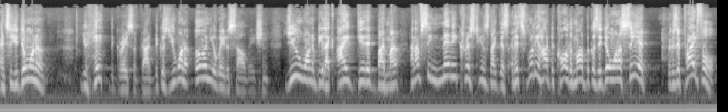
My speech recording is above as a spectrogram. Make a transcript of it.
And so you don't want to you hate the grace of God because you want to earn your way to salvation. You want to be like, I did it by my. And I've seen many Christians like this, and it's really hard to call them out because they don't want to see it because they're prideful.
